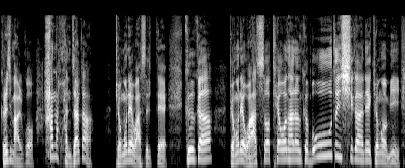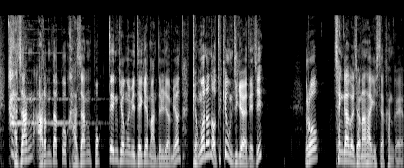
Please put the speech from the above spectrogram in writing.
그러지 말고 한 환자가 병원에 왔을 때 그가 병원에 와서 퇴원하는 그 모든 시간의 경험이 가장 아름답고 가장 복된 경험이 되게 만들려면 병원은 어떻게 움직여야 되지? 로 생각을 전환하기 시작한 거예요.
